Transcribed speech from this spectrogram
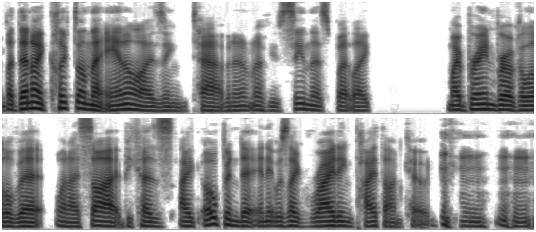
But then I clicked on the analyzing tab, and I don't know if you've seen this, but like my brain broke a little bit when I saw it because I opened it and it was like writing Python code. Mhm, mhm.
